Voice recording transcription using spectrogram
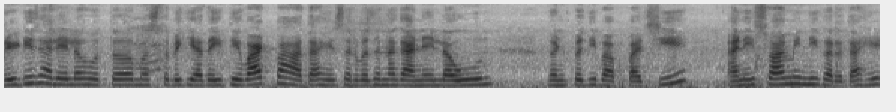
रेडी झालेलं होतं. मस्तपैकी आता इथे वाट पाहत आहे सर्वजण गाणे लावून गणपती बाप्पाची. आणि स्वामींनी करत आहे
